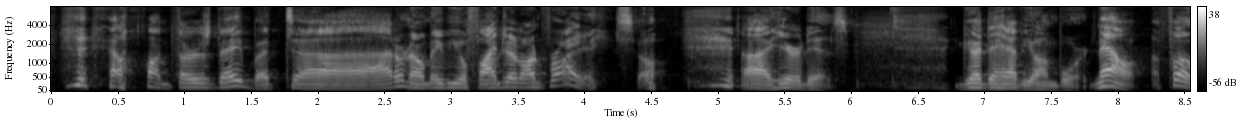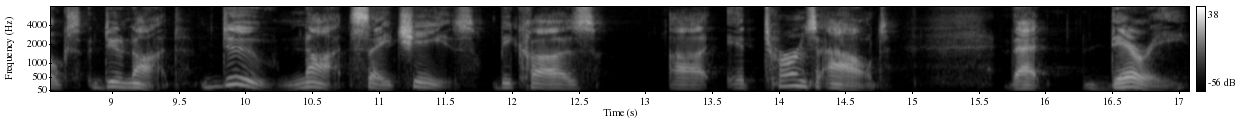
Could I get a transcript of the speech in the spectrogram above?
on Thursday, but uh, I don't know. Maybe you'll find it on Friday. So uh, here it is. Good to have you on board. Now, folks, do not, do not say cheese because uh, it turns out that dairy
